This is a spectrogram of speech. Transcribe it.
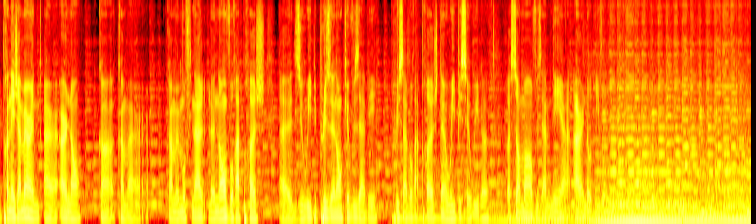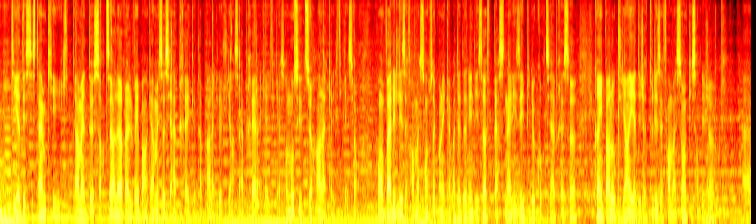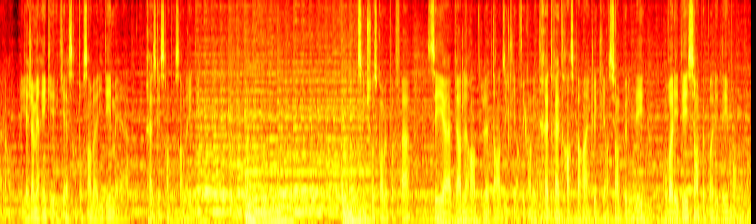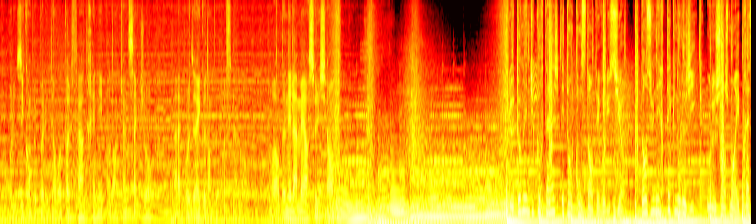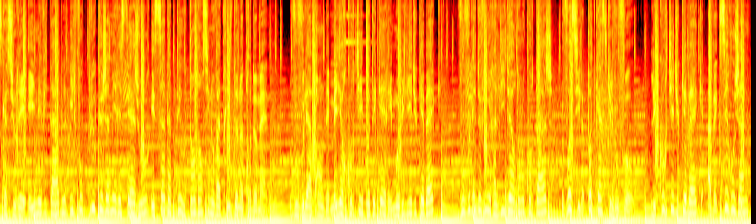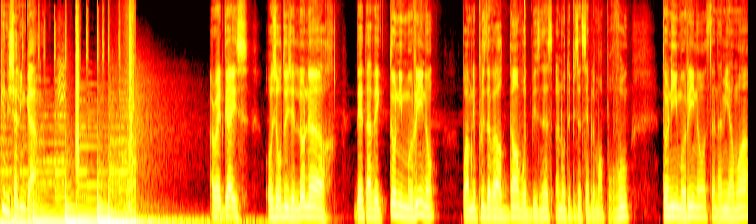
prenez jamais un, nom comme, un, comme un mot final. Le nom vous rapproche euh, du oui, puis plus de noms que vous avez, plus ça vous rapproche d'un oui, puis ce oui-là va sûrement vous amener à, un autre niveau. Il y a des systèmes qui, permettent de sortir le relevé bancaire, mais ça, c'est après que tu parlé avec le client, c'est après la qualification. Nous, c'est durant la qualification qu'on valide les informations, c'est pour ça qu'on est capable de donner des offres personnalisées. Puis le courtier, après ça, quand il parle au client, il y a déjà toutes les informations qui sont déjà. Euh, il n'y a jamais rien qui, est à 100% validé, mais euh, presque 100% validé. C'est une chose qu'on ne veut pas faire, c'est euh, perdre le, temps du client. Fait qu'on est très, très transparent avec le client. Si on peut l'aider, on va l'aider. Si on ne peut pas l'aider, bon, on lui dit qu'on ne peut pas l'aider. On ne va pas le faire traîner pendant 4-5 jours pour lui dire, écoute, on ne peut pas finalement. On va leur donner la meilleure solution. Le domaine du courtage est en constante évolution. Dans une ère technologique où le changement est presque assuré et inévitable, il faut plus que jamais rester à jour et s'adapter aux tendances innovatrices de notre domaine. Vous voulez apprendre des meilleurs courtiers hypothécaires et immobiliers du Québec? Vous voulez devenir un leader dans le courtage? Voici le podcast qu'il vous faut. Les courtiers du Québec avec Seroujan Kenishalingam. Alright guys, aujourd'hui j'ai l'honneur d'être avec Tony Morino pour amener plus de valeur dans votre business. Un autre épisode simplement pour vous. Tony Morino, c'est un ami à moi,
